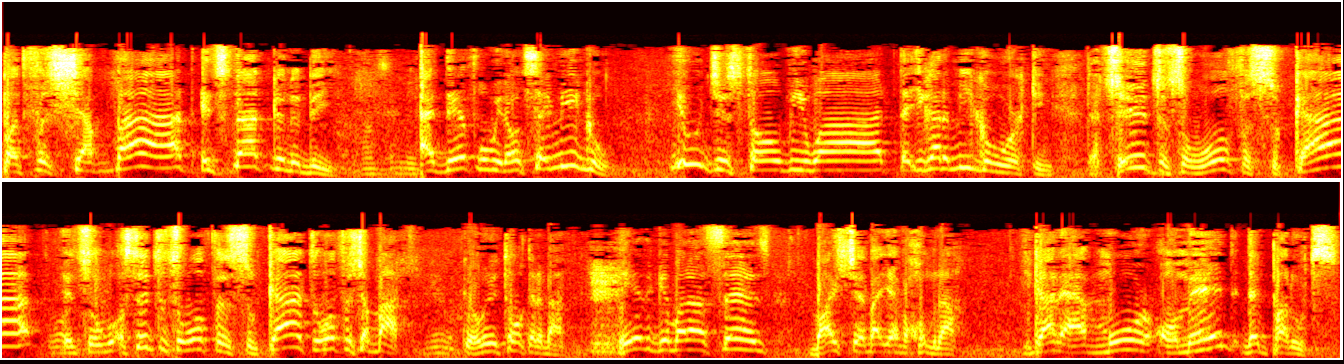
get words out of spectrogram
but for Shabbat it's not going to be, and therefore we don't say migu. You just told me what that you got a migu working. That's it. It's a wall for Sukkah. It's a since it's a wall for Sukkah. It's a wall for Shabbat. Okay, what are you talking about? Here the Gemara says by Shabbat you have a. You got to have more omed than parutz.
